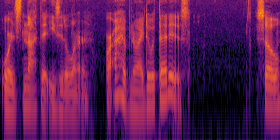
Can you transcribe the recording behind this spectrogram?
or it's not that easy to learn, or I have no idea what that is. So,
